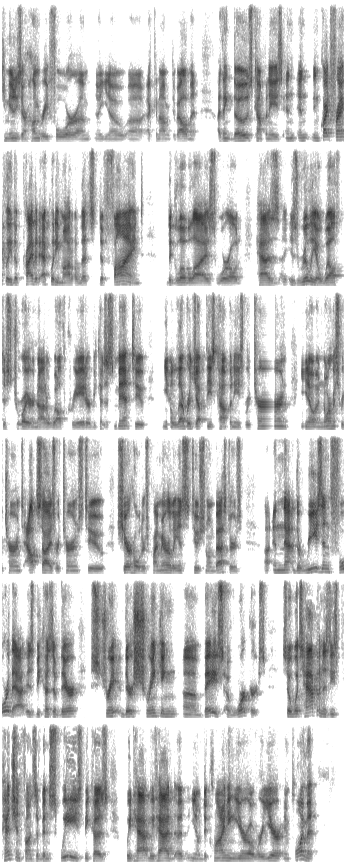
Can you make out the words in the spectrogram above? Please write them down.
communities are hungry for, um, uh, you know, uh, economic development. I think those companies, and, and and quite frankly, the private equity model that's defined the globalized world has is really a wealth destroyer, not a wealth creator, because it's meant to you know leverage up these companies return you know enormous returns outsized returns to shareholders primarily institutional investors uh, and that the reason for that is because of their stri- their shrinking uh, base of workers. So what's happened is these pension funds have been squeezed because we'd had we've had uh, you know declining year over year employment,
